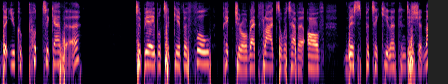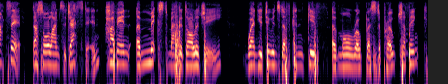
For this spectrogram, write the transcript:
that you could put together to be able to give a full picture or red flags or whatever of this particular condition. That's it. That's all i'm suggesting. Having a mixed methodology when you're doing stuff can give a more robust approach i think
